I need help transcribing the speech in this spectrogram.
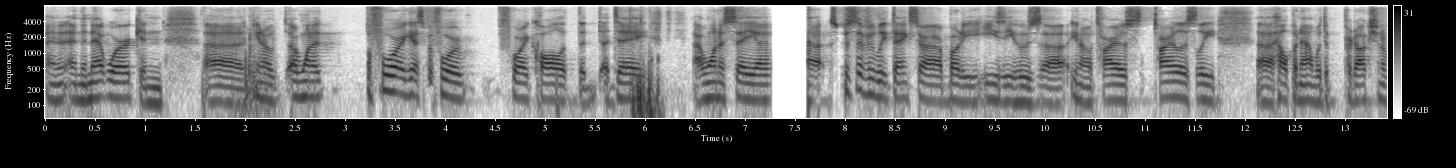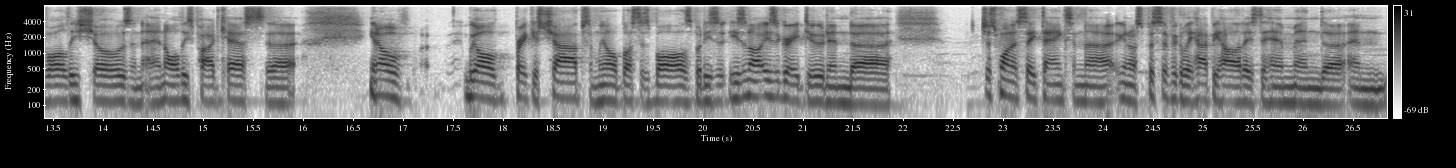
and and the network. And uh, you know, I want to before I guess before before I call it the, a day, I want to say. Uh, specifically, thanks to our buddy Easy, who's uh, you know tireless, tirelessly uh, helping out with the production of all these shows and, and all these podcasts. You know, we all break his chops and we all bust his balls, but he's a, he's an he's a great dude, and uh, just want to say thanks and uh, you know specifically happy holidays to him and uh, and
